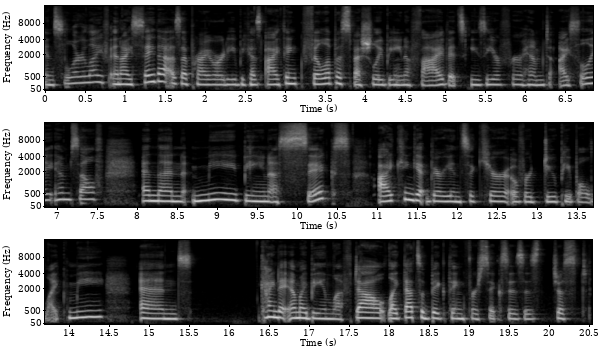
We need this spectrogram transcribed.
insular life and i say that as a priority because i think philip especially being a five it's easier for him to isolate himself and then me being a six i can get very insecure over do people like me and kind of am i being left out like that's a big thing for sixes is just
